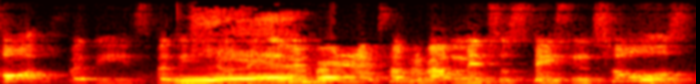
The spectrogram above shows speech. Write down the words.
fought for these for these Yeah. children. Even Bernadette talking about mental space and tools.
